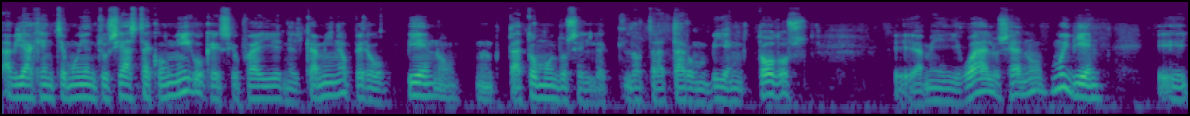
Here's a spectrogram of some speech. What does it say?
había gente muy entusiasta conmigo que se fue ahí en el camino, pero bien, a todo mundo se lo trataron bien todos, eh, a mí igual, o sea, no, muy bien. Eh,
